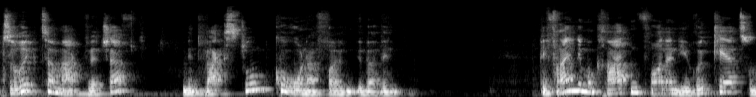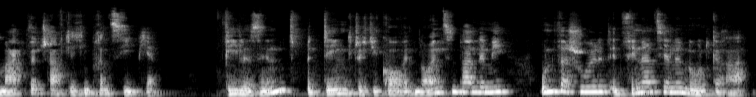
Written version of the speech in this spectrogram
Zurück zur Marktwirtschaft. Mit Wachstum Corona-Folgen überwinden. Wir Freien Demokraten fordern die Rückkehr zu marktwirtschaftlichen Prinzipien. Viele sind, bedingt durch die Covid-19-Pandemie, unverschuldet in finanzielle Not geraten.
